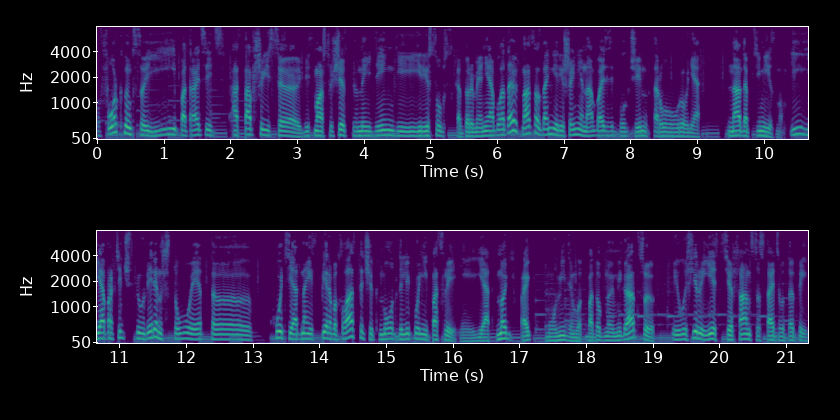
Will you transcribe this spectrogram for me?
форкнуться и потратить оставшиеся весьма существенные деньги и ресурсы, которыми они обладают, на создание решения на базе блокчейна второго уровня над оптимизмом. И я практически уверен, что это хоть и одна из первых ласточек, но далеко не последняя. И от многих проектов мы увидим вот подобную миграцию, и у эфира есть все шансы стать вот этой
